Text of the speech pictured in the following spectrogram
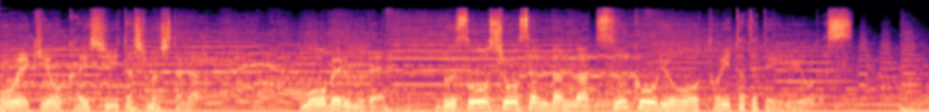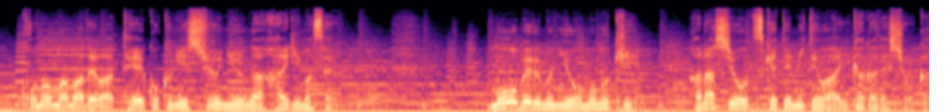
交易を開始いたしましたがモーベルムで武装商船団が通行料を取り立てているようです。このままでは帝国に収入が入りません。モーベルムに赴き話をつけてみてはいかがでしょうか。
